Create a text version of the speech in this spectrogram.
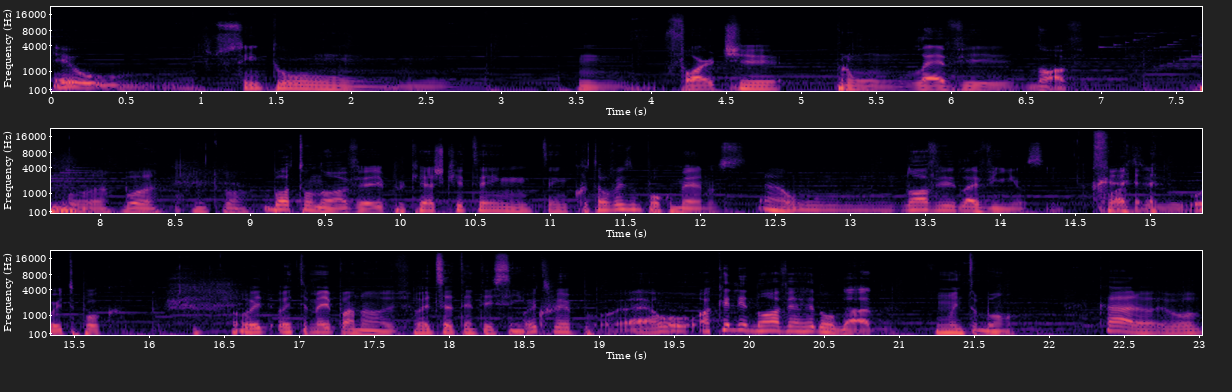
Eu sinto um, um forte para um leve 9. Boa, boa, muito bom. Bota um 9 aí, porque acho que tem, tem talvez um pouco menos. É, um 9 levinho, assim. Quase 8 e pouco. 8,5 para 9, 8,75. 8,5, é, o, aquele 9 arredondado. Muito bom. Cara, eu,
